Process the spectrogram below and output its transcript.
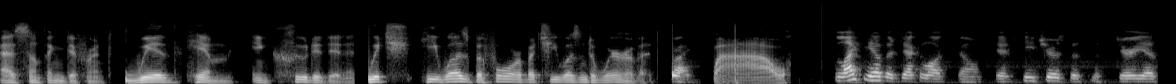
as something different with him included in it, which he was before, but she wasn't aware of it. Right. Wow. Like the other Decalogue film, it features this mysterious,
